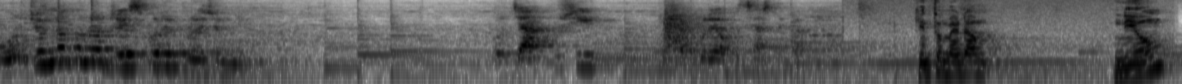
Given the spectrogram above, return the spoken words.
ওর জন্য কোনো ড্রেস কোডের প্রয়োজন নেই। ও যা খুশি পোশাক করে অফিসে আসতে পারবে। কিন্তু ম্যাডাম নিয়ম?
